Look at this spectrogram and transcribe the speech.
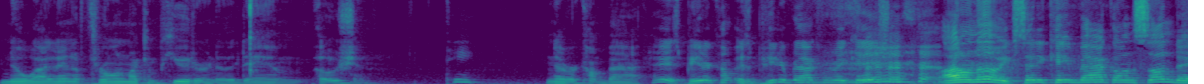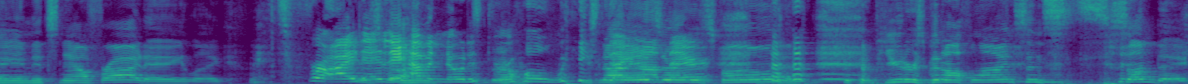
No way. I'd end up throwing my computer into the damn ocean. T. Never come back. Hey, is Peter come? Is Peter back from vacation? I don't know. He said he came back on Sunday, and it's now Friday. Like It's Friday. It's they not- haven't noticed for a whole week. he's not answering his phone, and the computer's been offline since Sunday.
